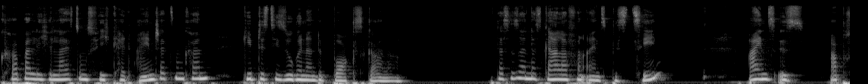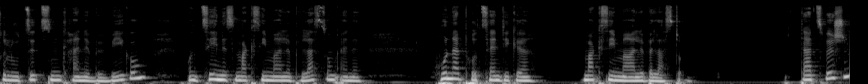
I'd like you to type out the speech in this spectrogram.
körperliche Leistungsfähigkeit einschätzen können, gibt es die sogenannte Borg-Skala. Das ist eine Skala von 1 bis 10. 1 ist absolut Sitzen, keine Bewegung und 10 ist maximale Belastung, eine hundertprozentige maximale Belastung. Dazwischen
